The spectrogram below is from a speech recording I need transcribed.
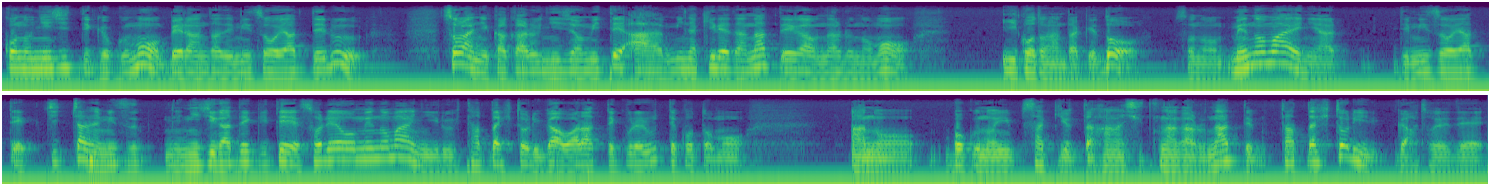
この「虹」って曲もベランダで水をやってる空にかかる虹を見てああみんな綺麗だなって笑顔になるのもいいことなんだけどその目の前にあるで水をやってちっちゃな水虹ができてそれを目の前にいるたった一人が笑ってくれるってこともあの僕のさっき言った話つながるなってたった一人がそれで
